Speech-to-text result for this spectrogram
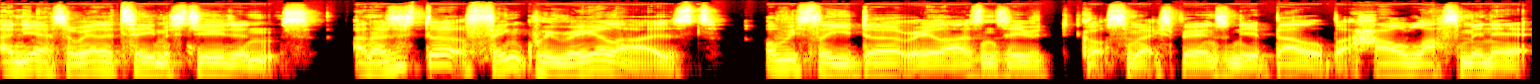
and yeah, so we had a team of students, and I just don't think we realised. Obviously, you don't realise until you've got some experience under your belt, but how last minute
